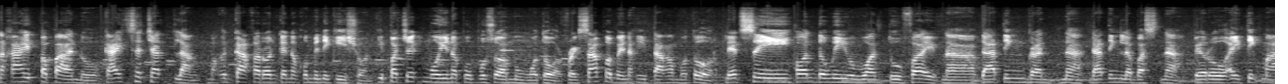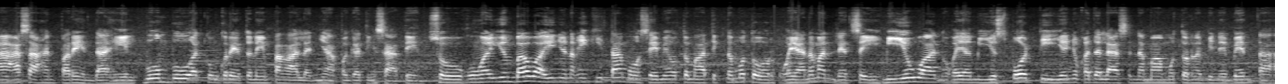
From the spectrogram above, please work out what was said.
na kahit papano, kahit sa chat lang, makagkakaroon ka ng communication, ipacheck mo yung napupusuan mong motor. For example, may nakita kang motor. Let's say, Honda Wave 125 na dating brand na, dating labas na. Pero I think maaasahan pa rin dahil buong buo at konkreto na yung pangalan niya pagdating sa atin. So, kung yung bawa, yun yung nakikita mo, semi-automatic na motor, o kaya naman, let's say, Mio 1 o kaya Mio Sporty, yan yung kadalasan na mga motor na binebenta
